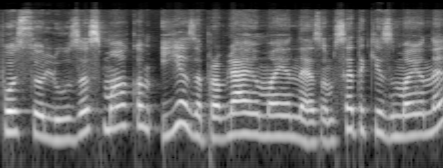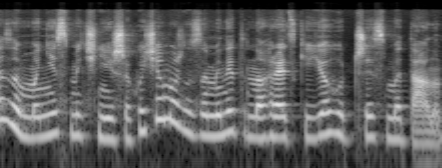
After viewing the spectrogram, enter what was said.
Посолю за смаком і я заправляю майонезом. Все-таки з майонезом мені смачніше, хоча можна замінити на грецький йогурт чи сметану.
